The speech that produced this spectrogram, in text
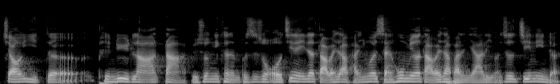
交易的频率拉大，比如说你可能不是说我、今年一定要打败大盘，因为散户没有打败大盘的压力嘛，就是经历了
